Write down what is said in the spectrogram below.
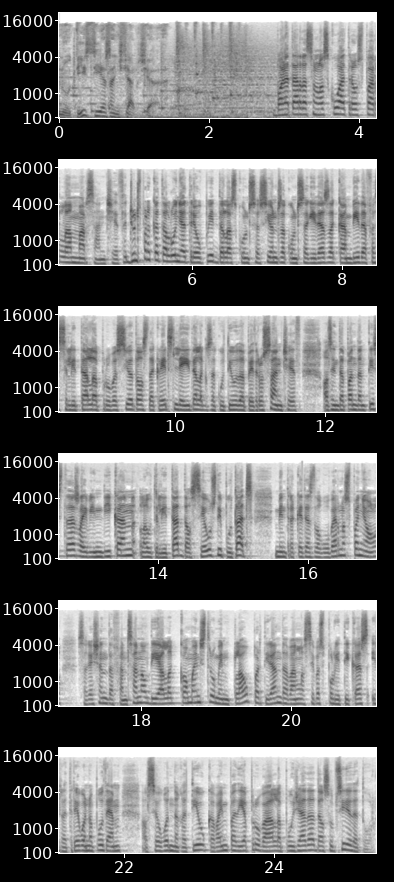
Notícies en xarxa. Bona tarda, són les 4, us parla Marc Sánchez. Junts per Catalunya treu pit de les concessions aconseguides a canvi de facilitar l'aprovació dels decrets llei de l'executiu de Pedro Sánchez. Els independentistes reivindiquen la utilitat dels seus diputats, mentre que des del govern espanyol segueixen defensant el diàleg com a instrument clau per tirar endavant les seves polítiques i retreuen a Podem el seu vot negatiu que va impedir aprovar la pujada del subsidi d'atur.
